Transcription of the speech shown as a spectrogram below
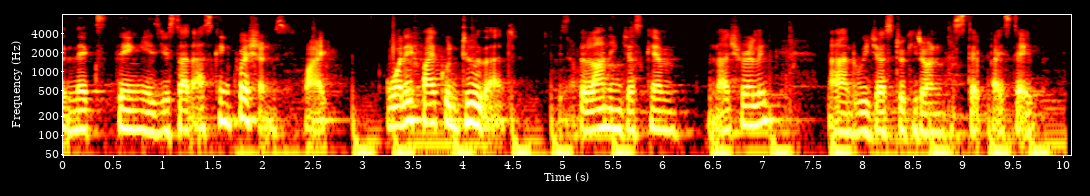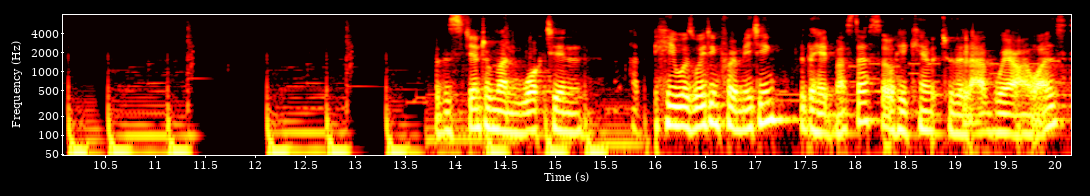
the next thing is you start asking questions like, what if I could do that? You know, the learning just came naturally and we just took it on step by step. This gentleman walked in. He was waiting for a meeting with the headmaster, so he came to the lab where I was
